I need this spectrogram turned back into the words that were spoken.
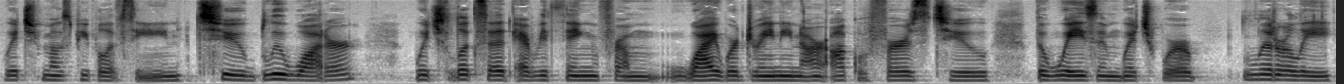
which most people have seen, to Blue Water, which looks at everything from why we're draining our aquifers to the ways in which we're literally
